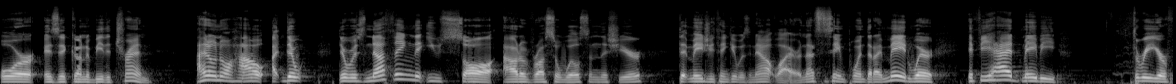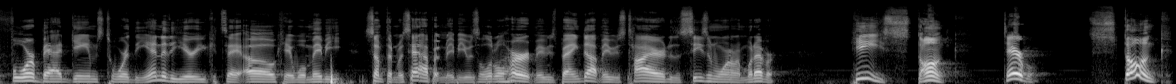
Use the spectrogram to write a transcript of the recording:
or is it going to be the trend? I don't know how there there was nothing that you saw out of Russell Wilson this year that made you think it was an outlier. And that's the same point that I made where if he had maybe three or four bad games toward the end of the year, you could say, oh, okay, well, maybe something was happening. Maybe he was a little hurt. Maybe he was banged up. Maybe he was tired. The season wore on him, whatever. He stunk. Terrible. Stunk.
